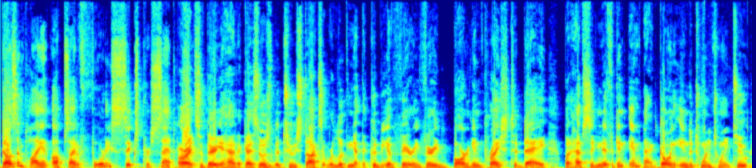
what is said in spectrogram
does imply an upside of 46%. All right, so there you have it, guys. Those are the two stocks that we're looking at that could be a very, very bargain price today, but have significant impact going into 2022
